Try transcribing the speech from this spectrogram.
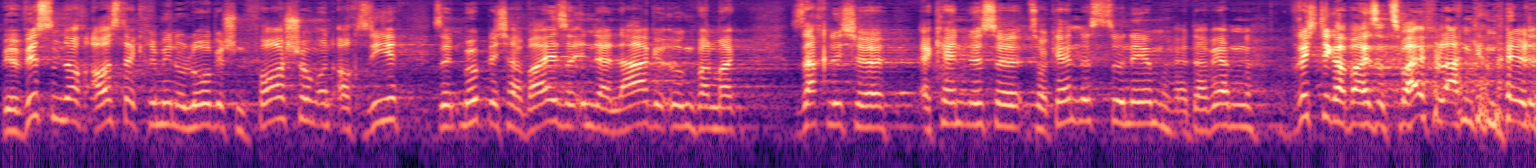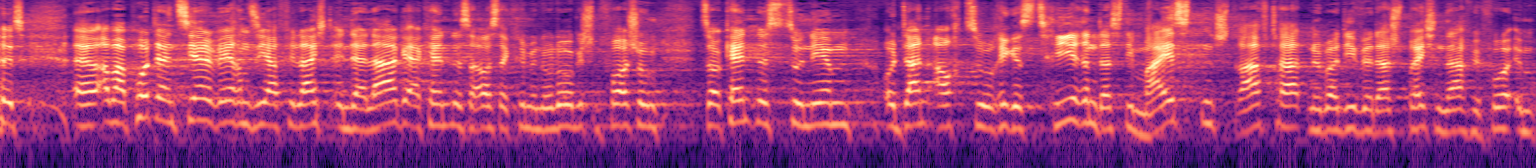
Wir wissen doch aus der kriminologischen Forschung, und auch Sie sind möglicherweise in der Lage, irgendwann mal sachliche Erkenntnisse zur Kenntnis zu nehmen. Da werden richtigerweise Zweifel angemeldet, äh, aber potenziell wären Sie ja vielleicht in der Lage, Erkenntnisse aus der kriminologischen Forschung zur Kenntnis zu nehmen und dann auch zu registrieren, dass die meisten Straftaten, über die wir da sprechen, nach wie vor im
